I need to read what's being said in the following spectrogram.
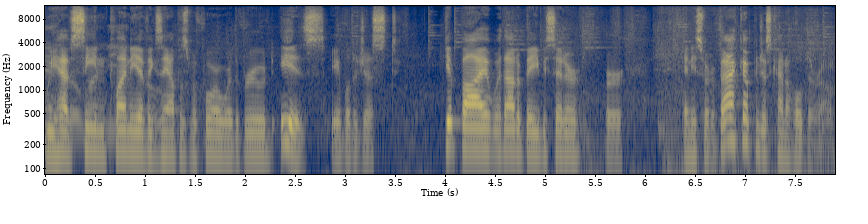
we have seen plenty of examples before where the Brood is able to just get by without a babysitter or any sort of backup and just kind of hold their own.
